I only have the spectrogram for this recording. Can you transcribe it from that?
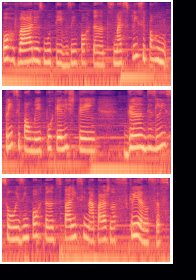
por vários motivos importantes, mas principal, principalmente porque eles têm grandes lições importantes para ensinar para as nossas crianças.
